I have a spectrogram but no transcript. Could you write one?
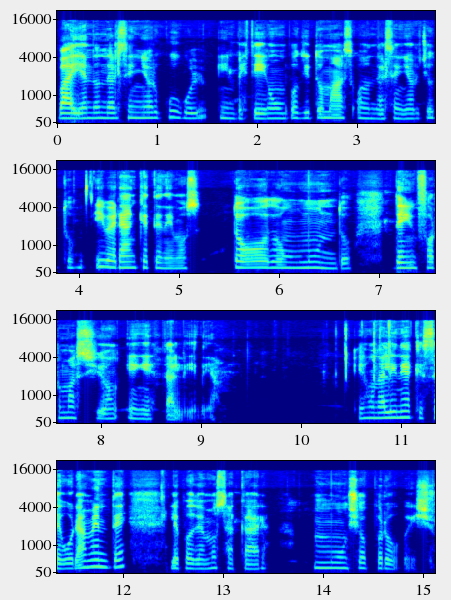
vayan donde el señor Google, investiguen un poquito más o donde el señor YouTube y verán que tenemos todo un mundo de información en esta línea. Es una línea que seguramente le podemos sacar mucho provecho.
